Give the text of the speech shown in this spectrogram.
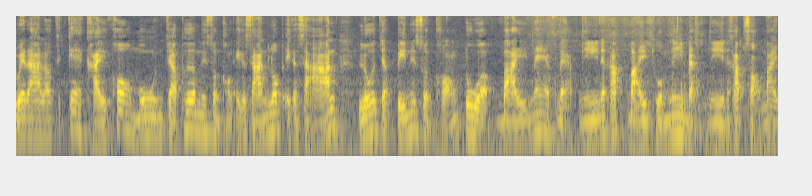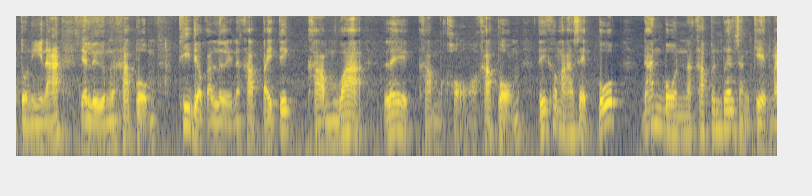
เวลาเราจะแก้ไขข้อมูลจะเพิ่มในส่วนของเอกสารลบเอกสาร หรือจะปริ้นในส่วนของตัวใบแนบแบบนี้นะครับ ใบทวงหนี้แบบนี้นะครับสองใบตัวนี้นะ อย่าลืมนะครับผมที่เดียวกันเลยนะครับ ไปติ๊กคำว่าเลขคำขอครับผม ติ๊กเข้ามาเสร็จปุ๊บ ด้านบนนะครับเพื่อนๆสังเกตไหม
